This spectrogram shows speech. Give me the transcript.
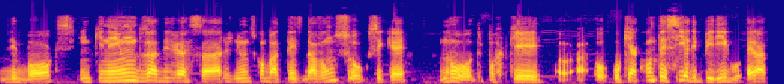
de boxe em que nenhum dos adversários, nenhum dos combatentes dava um soco sequer no outro, porque o, o que acontecia de perigo era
